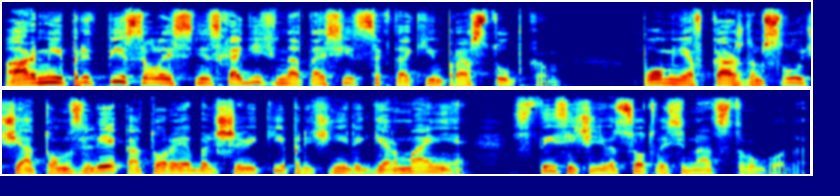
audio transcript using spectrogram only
Армии предписывалось снисходительно относиться к таким проступкам, помня в каждом случае о том зле, которое большевики причинили Германии с 1918 года.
